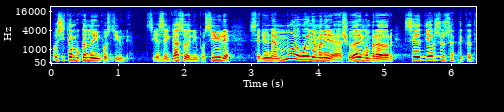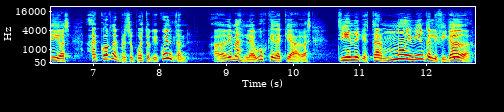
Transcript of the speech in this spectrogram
o si están buscando un imposible. Si es el caso del imposible, sería una muy buena manera de ayudar al comprador a setear sus expectativas acorde al presupuesto que cuentan. Además, la búsqueda que hagas tiene que estar muy bien calificada.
